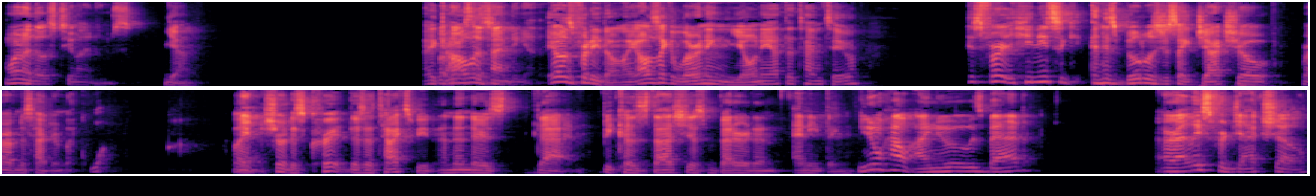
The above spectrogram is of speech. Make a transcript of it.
One of those two items. Yeah. Like But I most was, of the time together. it was pretty dumb. Like I was like learning Yone at the time too. His first, he needs to, and his build was just like Jak'Sho, Ravenous Hydra. I'm like, what? Like, Yeah. sure, there's crit, there's attack speed, and then there's that because that's just better than anything. You know how I knew it was bad? Or at least for Jak'Sho.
